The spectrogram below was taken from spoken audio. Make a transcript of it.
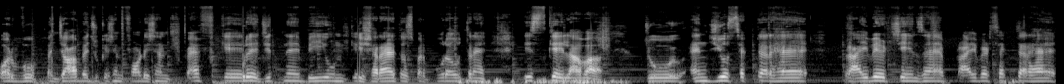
और वो पंजाब एजुकेशन फाउंडेशन पैफ के पूरे जितने भी उनकी शराय उस पर पूरा उतरें। इसके अलावा जो एनजीओ सेक्टर है प्राइवेट चेंज हैं, प्राइवेट सेक्टर है,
